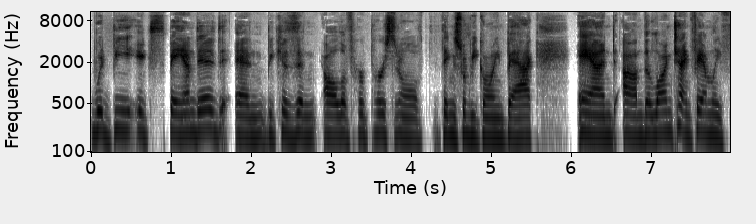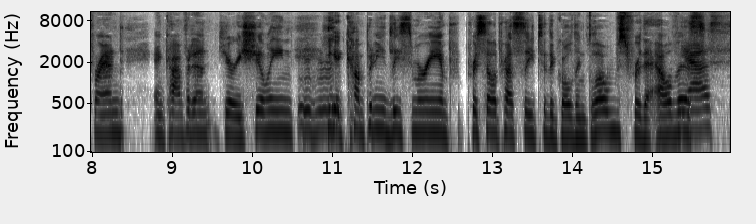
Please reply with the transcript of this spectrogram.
would be expanded, and because then all of her personal things would be going back. And um, the longtime family friend and confidant Jerry Schilling, he accompanied Lisa Marie and Pr- Priscilla Presley to the Golden Globes for the Elvis Yes.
